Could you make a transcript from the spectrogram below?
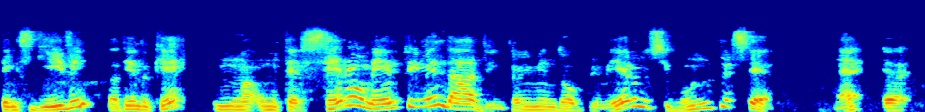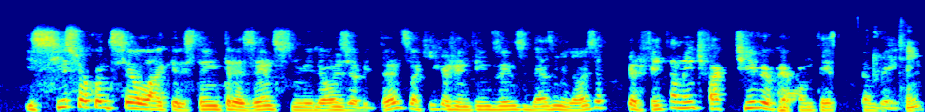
Thanksgiving tá tendo o quê? Uma, um terceiro aumento emendado, então emendou o primeiro, no segundo, no terceiro, né? É, e se isso aconteceu lá, que eles têm 300 milhões de habitantes, aqui que a gente tem 210 milhões, é perfeitamente factível que aconteça também. Sim.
